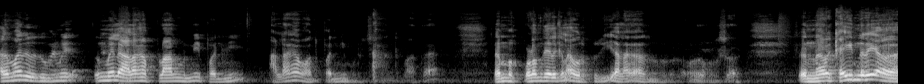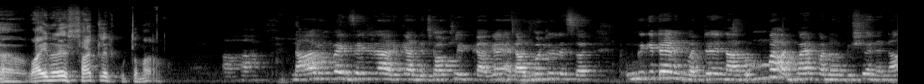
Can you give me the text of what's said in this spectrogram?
அது மாதிரி இது உண்மை உண்மையில் அழகாக பிளான் பண்ணி பண்ணி அழகாக வந்து பண்ணி முடிச்சாங்கன்னு பார்த்தேன் ரொம்ப குழந்தைகளுக்கெல்லாம் ஒரு பெரிய அழகாக நிறைய கை நிறைய வாய் நிறைய சாக்லேட் கொடுத்த மாதிரி இருக்கும். ஆஹா. நான் ரொம்ப எக்ஸைட்டடா இருக்கேன் அந்த சாக்லேட்காக அண்ட் அது மட்டும் இல்லை சார் உங்ககிட்ட எனக்கு வந்துட்டு நான் ரொம்ப அட்மயர் பண்ண ஒரு விஷயம் என்னன்னா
